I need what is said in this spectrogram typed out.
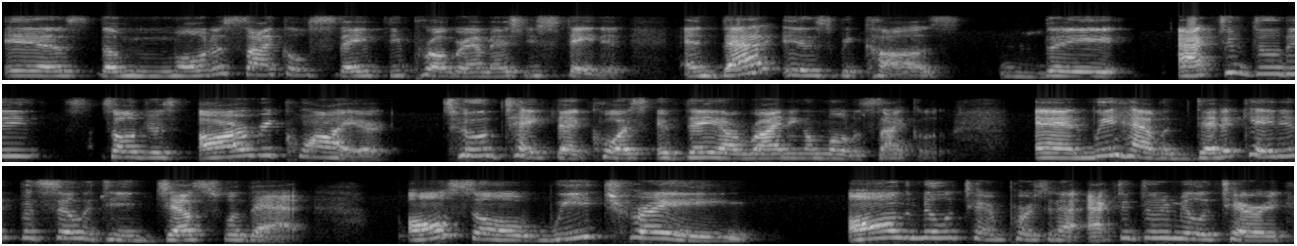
is the motorcycle safety program, as you stated. And that is because the active duty soldiers are required to take that course if they are riding a motorcycle. And we have a dedicated facility just for that. Also, we train all the military personnel, active duty military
